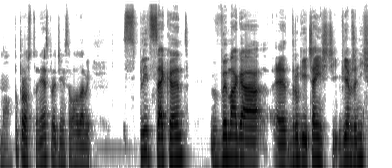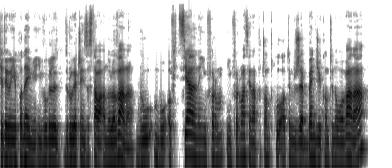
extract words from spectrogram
no. Po prostu, nie? Z prawdziwymi samochodami. Split Second wymaga e, drugiej części. Wiem, że nikt się tego nie podejmie i w ogóle druga część została anulowana. Był, był oficjalna inform, informacja na początku o tym, że będzie kontynuowana,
